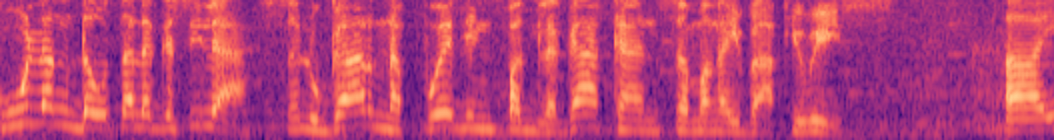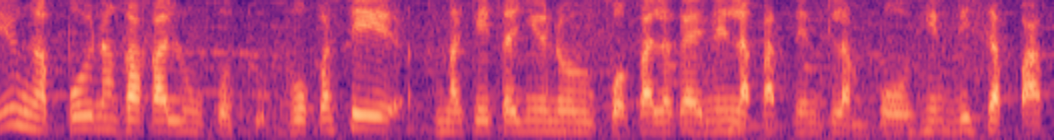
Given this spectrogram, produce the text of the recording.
kulang daw talaga sila sa lugar na pwedeng paglagakan sa mga evacuees. Ah, yun nga po, nakakalungkot ko po kasi nakita nyo naman po kalagay nila katint lang po, hindi sapat.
